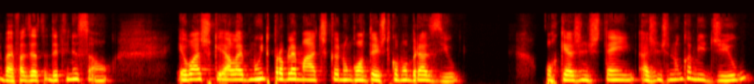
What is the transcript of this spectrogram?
vai fazer essa definição. Eu acho que ela é muito problemática num contexto como o Brasil, porque a gente tem, a gente nunca mediu,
